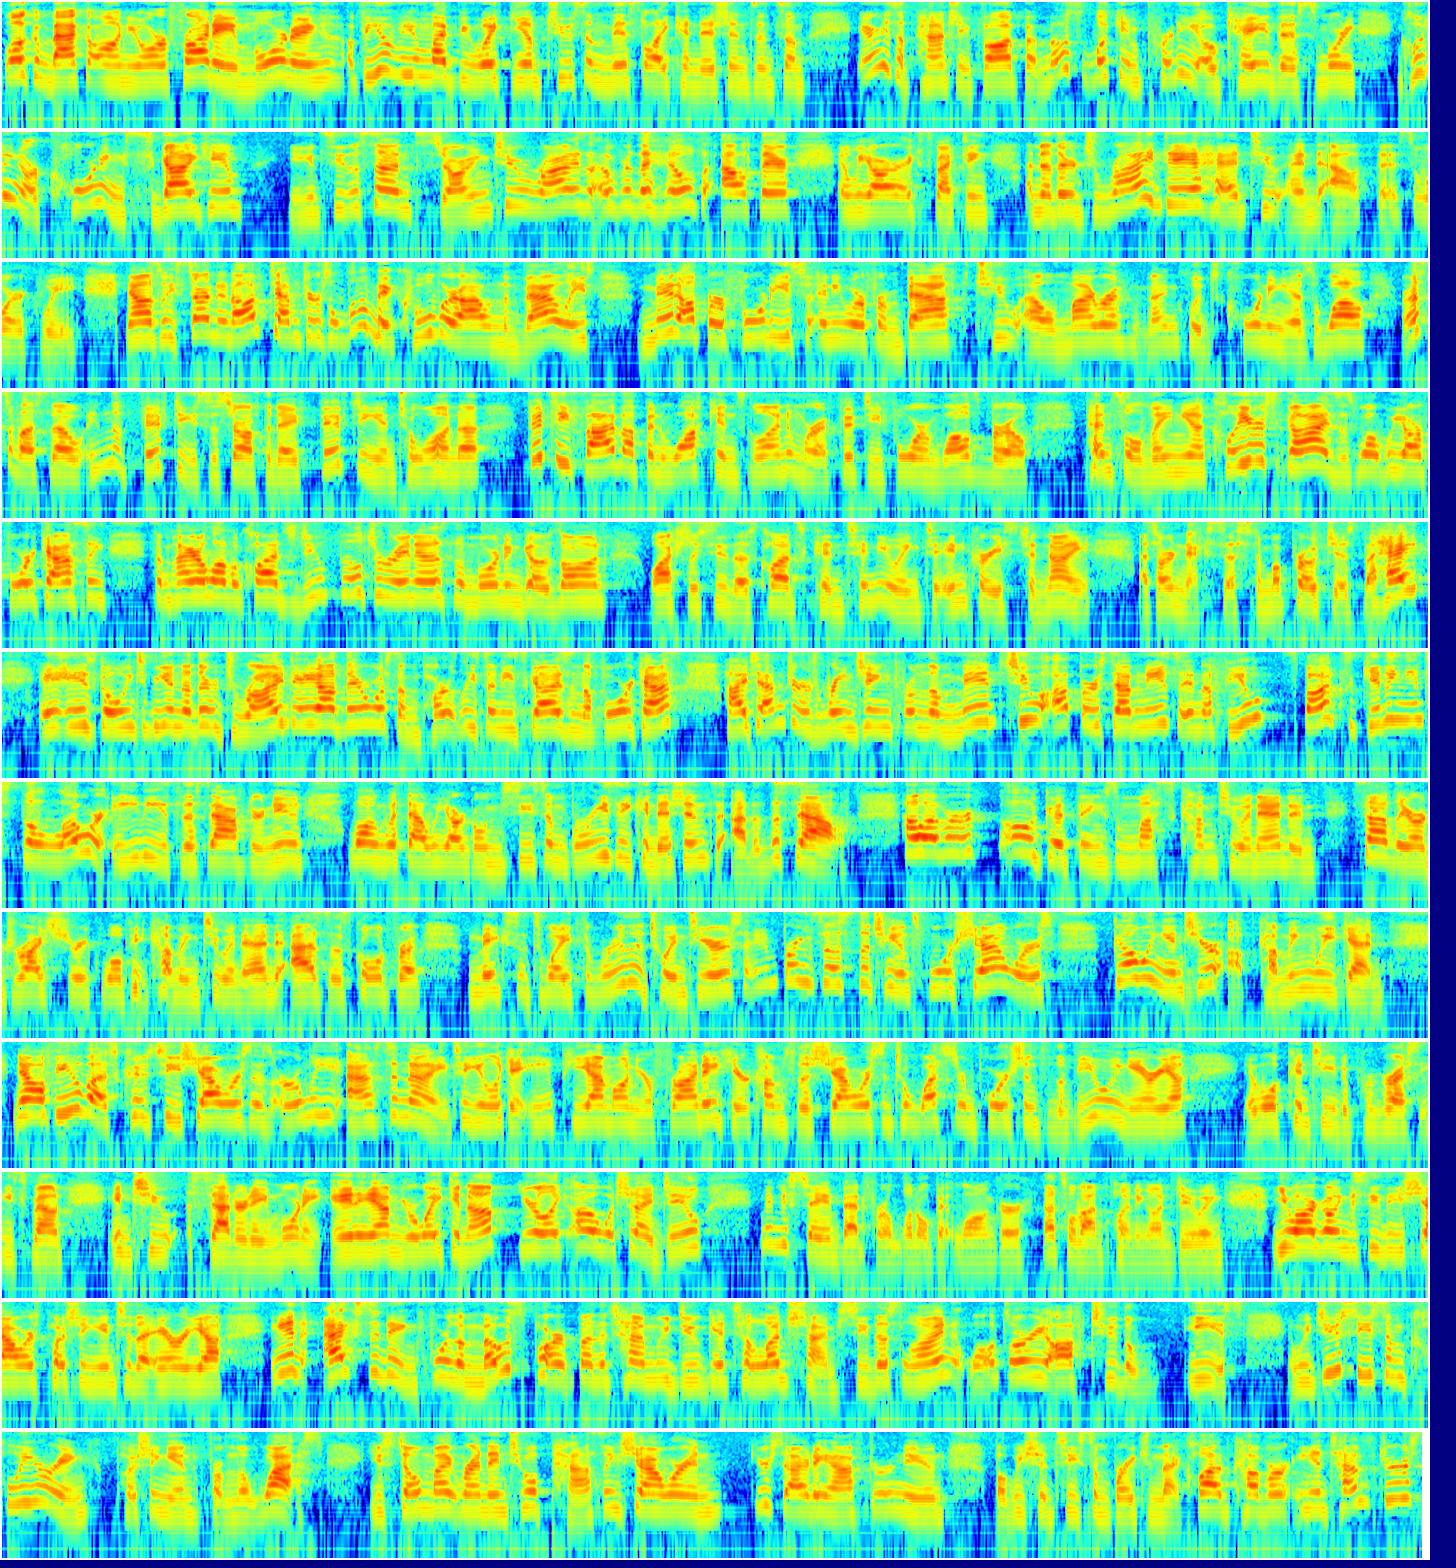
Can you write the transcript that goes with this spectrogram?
Welcome back on your Friday morning. A few of you might be waking up to some mist-like conditions and some areas of patchy fog, but most looking pretty okay this morning, including our Corning sky cam. You can see the sun starting to rise over the hills out there, and we are expecting another dry day ahead to end out this work week. Now, as we started off, temperatures a little bit cooler out in the valleys, mid upper 40s anywhere from Bath to Elmira. That includes Corning as well. Rest of us, though, in the 50s to start off the day, 50 in Towanda, 55 up in Watkins Glen, and we're at 54 in Wellsboro. Pennsylvania. Clear skies is what we are forecasting. Some higher level clouds do filter in as the morning goes on. We'll actually see those clouds continuing to increase tonight as our next system approaches. But hey, it is going to be another dry day out there with some partly sunny skies in the forecast. High temperatures ranging from the mid to upper 70s in a few spots getting into the lower 80s this afternoon. Along with that, we are going to see some breezy conditions out of the south. However, all good things must come to an end, and sadly, our dry streak will be coming to an end as this cold front makes its way through the Twin Tiers and brings us the chance for showers going into your upcoming weekend. Now, a few of us could see showers as early as tonight. Taking a look at 8 p.m. on your Friday, here comes the showers into western portions of the viewing area. It will continue to progress eastbound into Saturday morning. 8 a.m. You're waking up. You're like, oh, what should I do? Maybe stay in bed for a little bit longer. That's what I'm planning on doing. You are going to see these showers pushing into the area and exiting for the most part by the time we do get to lunchtime. See this line? Well, it's already off to the east and we do see some clearing pushing in from the west. You still might run into a passing shower in your Saturday afternoon, but we should see some breaks in that cloud cover and temperatures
